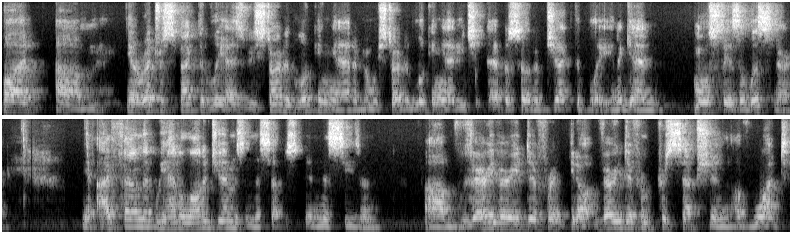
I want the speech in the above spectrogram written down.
But um, you know, retrospectively, as we started looking at it and we started looking at each episode objectively, and again, mostly as a listener, yeah, I found that we had a lot of gems in this episode, in this season. Um, very, very different. You know, very different perception of what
